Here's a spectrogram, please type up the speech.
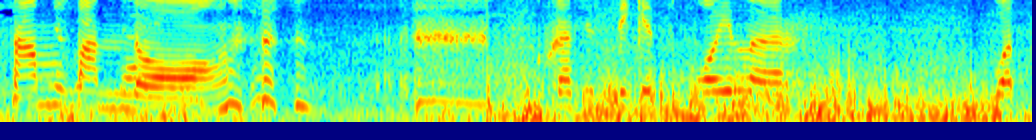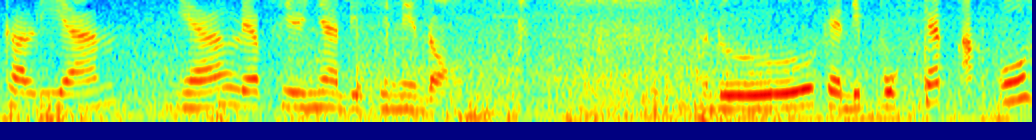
sampan dong. Aku kasih sedikit spoiler buat kalian ya, lihat view-nya di sini dong. Aduh, kayak di Phuket aku.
